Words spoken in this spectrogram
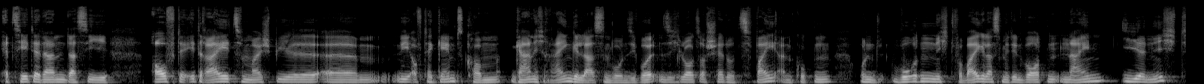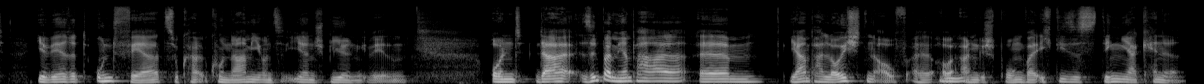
erzählt er dann, dass sie auf der E3 zum Beispiel, ähm, nee, auf der Gamescom gar nicht reingelassen wurden. Sie wollten sich Lords of Shadow 2 angucken und wurden nicht vorbeigelassen mit den Worten, nein, ihr nicht, ihr wäret unfair zu Konami und ihren Spielen gewesen. Und da sind bei mir ein paar, ähm, ja, ein paar Leuchten auf, äh, mhm. angesprungen, weil ich dieses Ding ja kenne.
